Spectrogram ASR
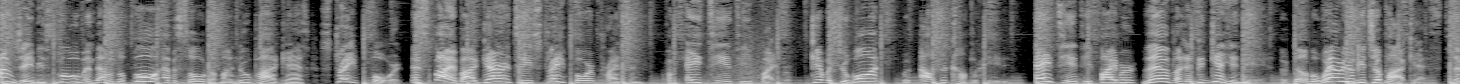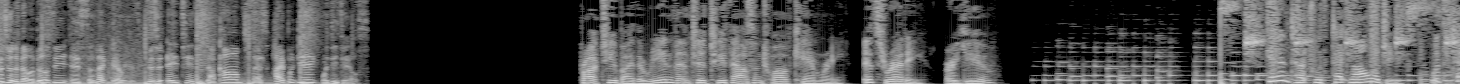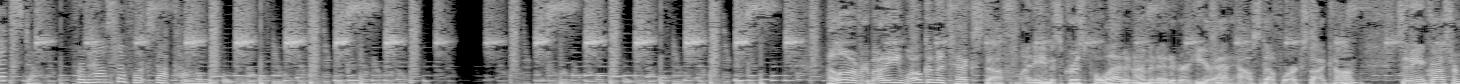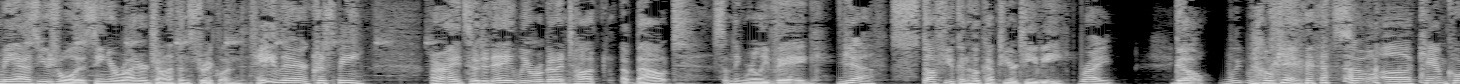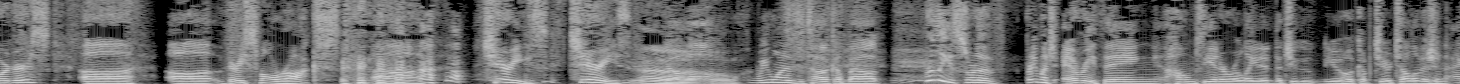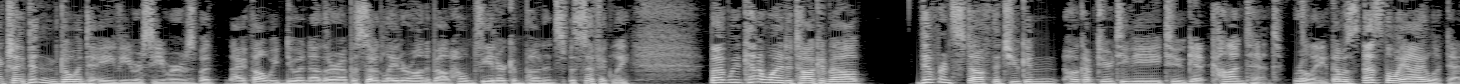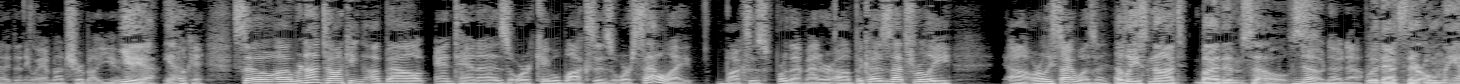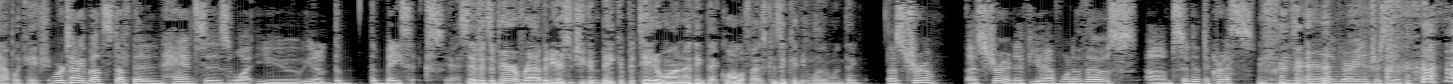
I'm JB Smoove, and that was a full episode of my new podcast, Straightforward, inspired by guaranteed straightforward pricing from AT&T Fiber. Get what you want without the complicated. AT&T Fiber, live like a gigillionaire. Available wherever you get your podcast. Limited availability in select areas. Visit AT&T.com slash hypergig for details. Brought to you by the reinvented 2012 Camry. It's ready. Are you? Get in touch with technology with Tech Stuff from HowStuffWorks.com. Hello, everybody. Welcome to Tech Stuff. My name is Chris Pollette, and I'm an editor here at HowStuffWorks.com. Sitting across from me, as usual, is senior writer Jonathan Strickland. Hey there, Crispy. All right, so today we were going to talk about something really vague. Yeah, Stuff you can hook up to your TV. right. Go. We, okay, so uh, camcorders, uh, uh, very small rocks, uh, cherries, cherries. No, um, we wanted to talk about really sort of pretty much everything home theater related that you you hook up to your television. Actually, I didn't go into AV receivers, but I thought we'd do another episode later on about home theater components specifically. But we kind of wanted to talk about different stuff that you can hook up to your TV to get content. Really, that was that's the way I looked at it anyway. I'm not sure about you. Yeah, yeah, yeah. Okay. So, uh, we're not talking about antennas or cable boxes or satellite boxes for that matter, uh, because that's really, uh, or at least I wasn't. At least not by themselves. No, no, no. Well, that's their only application. We're talking about stuff that enhances what you, you know, the, the basics. yes. If it's a pair of rabbit ears that you can bake a potato on, I think that qualifies because it can do more than one thing. That's true. That's true. And if you have one of those, um, send it to Chris. He's apparently very interested.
